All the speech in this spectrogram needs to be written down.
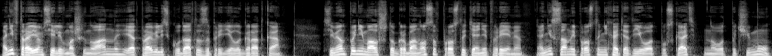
Они втроем сели в машину Анны и отправились куда-то за пределы городка. Семен понимал, что Горбоносов просто тянет время. Они с Анной просто не хотят его отпускать, но вот почему?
